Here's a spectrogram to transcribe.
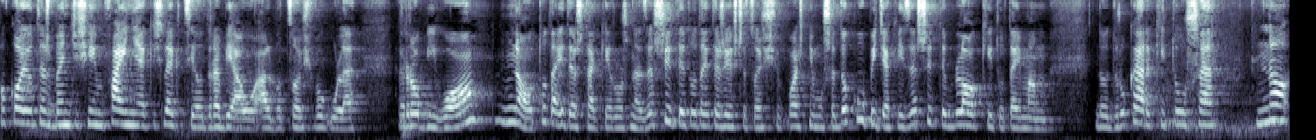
pokoju też będzie się im fajnie jakieś lekcje odrabiało albo coś w ogóle robiło. No, tutaj też takie różne zeszyty, tutaj też jeszcze coś właśnie muszę dokupić, jakieś zeszyty, bloki, tutaj mam do drukarki tusze. No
